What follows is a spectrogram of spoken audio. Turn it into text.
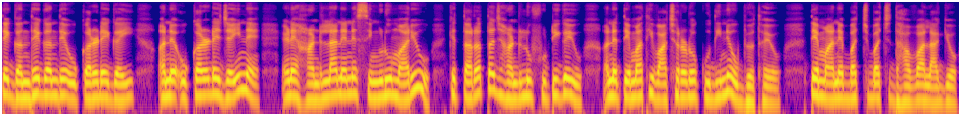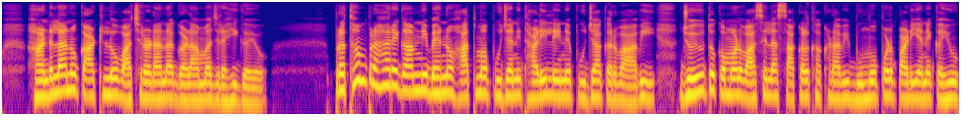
તે ગંધે ગંધે ઉકરડે ગઈ અને ઉકરડે જઈને એણે હાંડલાને એને સિંગડું માર્યું કે તરત જ હાંડલું ફૂટી ગયું અને તેમાંથી વાછરડો કૂદીને ઊભો થયો. તે માને બચબચ ધાવવા લાગ્યો. હાંડલાનો કાટલો વાછરડાના ગળામાં જ રહી ગયો. પ્રથમ પ્રહારે ગામની બહેનો હાથમાં પૂજાની થાળી લઈને પૂજા કરવા આવી, જોયું તો કમળ વાસેલા સાકળ ખખડાવી બૂમો પણ પાડી અને કહ્યું,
